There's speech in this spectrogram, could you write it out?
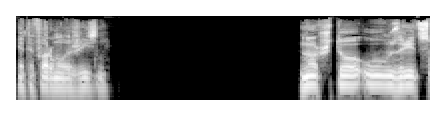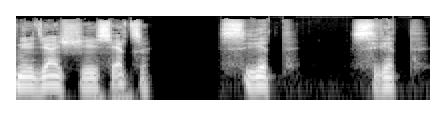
Это формула жизни. Но что узрит смердящее сердце? Свет, свет,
